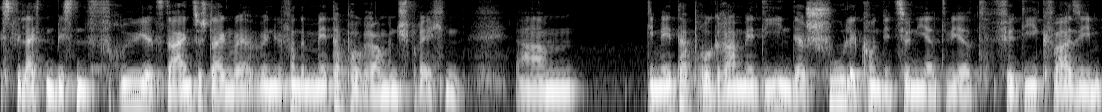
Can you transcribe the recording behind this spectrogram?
ist vielleicht ein bisschen früh jetzt da einzusteigen, wenn wir von den Metaprogrammen sprechen. Ähm, die Metaprogramme, die in der Schule konditioniert wird, für die quasi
